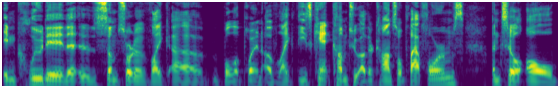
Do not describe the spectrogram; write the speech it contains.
included uh, some sort of like uh, bullet point of like these can't come to other console platforms until all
